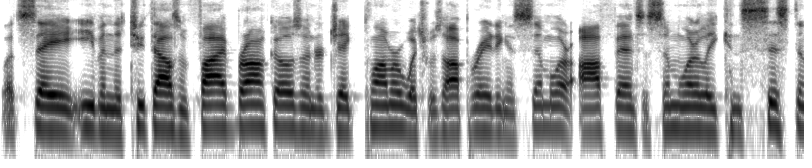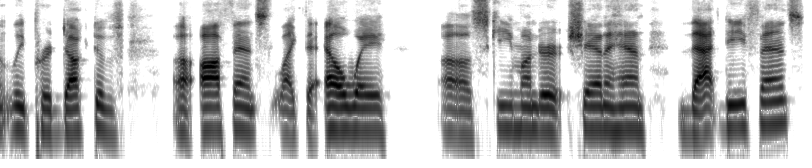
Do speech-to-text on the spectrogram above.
let's say even the 2005 Broncos under Jake Plummer, which was operating a similar offense, a similarly consistently productive uh, offense like the Elway uh, scheme under Shanahan. That defense,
